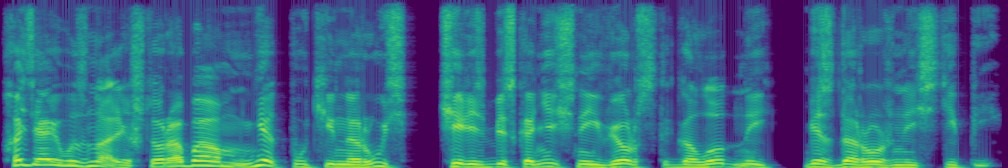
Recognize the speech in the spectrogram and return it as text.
Хозяева знали, что рабам нет пути на Русь через бесконечные версты голодной бездорожной степи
